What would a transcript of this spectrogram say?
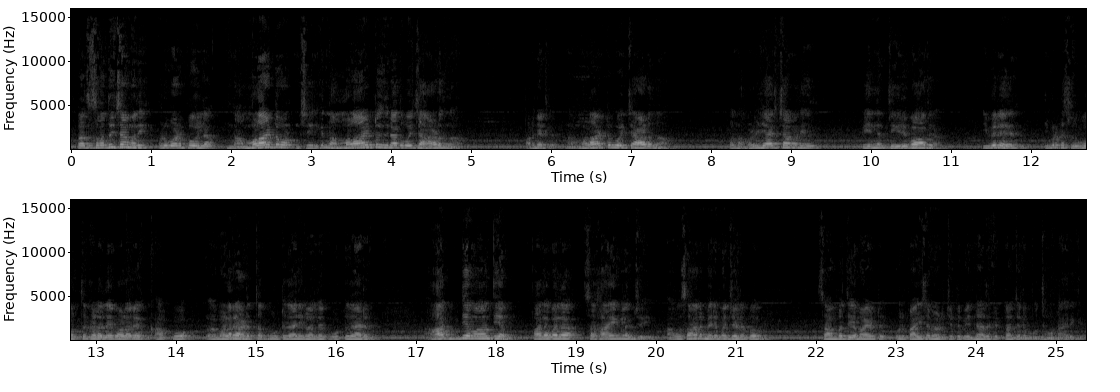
അപ്പോൾ അത് ശ്രദ്ധിച്ചാൽ മതി. ഒരു കുഴപ്പമില്ല നമ്മളായിട്ട് ശരിക്കും നമ്മളായിട്ട് ഇതിനകത്ത് പോയി ചാടുന്നതാണ് പറഞ്ഞിട്ടില്ല? നമ്മളായിട്ട് പോയി ചാടുന്നതാണ് അപ്പോൾ നമ്മൾ വിചാരിച്ചാൽ മതി. പിന്നെ തിരുവാതിര. ഇവർ ഇവരുടെ സുഹൃത്തുക്കളല്ലേ വളരെ വളരെ അടുത്ത കൂട്ടുകാരികളല്ലേ കൂട്ടുകാരും ആദ്യമാദ്യം പല പല സഹായങ്ങളും ചെയ്യും. അവസാനം വരുമ്പോൾ ചിലപ്പം സാമ്പത്തികമായിട്ട് ഒരു പൈസ മേടിച്ചിട്ട് പിന്നെ അത് കിട്ടാൻ ചില ബുദ്ധിമുട്ടായിരിക്കും.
